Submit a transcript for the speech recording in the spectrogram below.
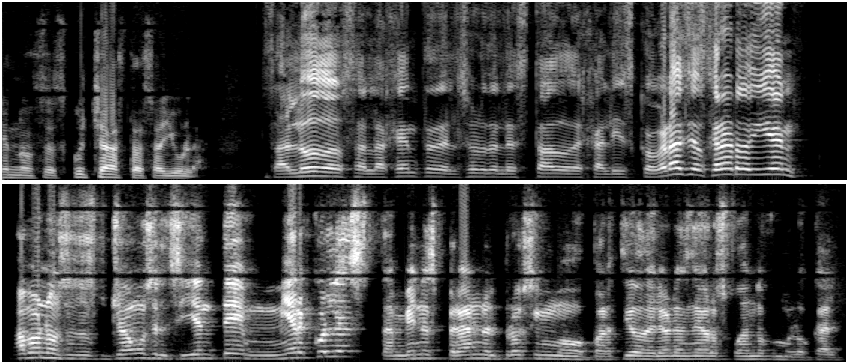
que nos escucha hasta Sayula. Saludos a la gente del sur del estado de Jalisco. Gracias, Gerardo Guillén. Vámonos, nos escuchamos el siguiente miércoles, también esperando el próximo partido de Leones Negros jugando como local.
